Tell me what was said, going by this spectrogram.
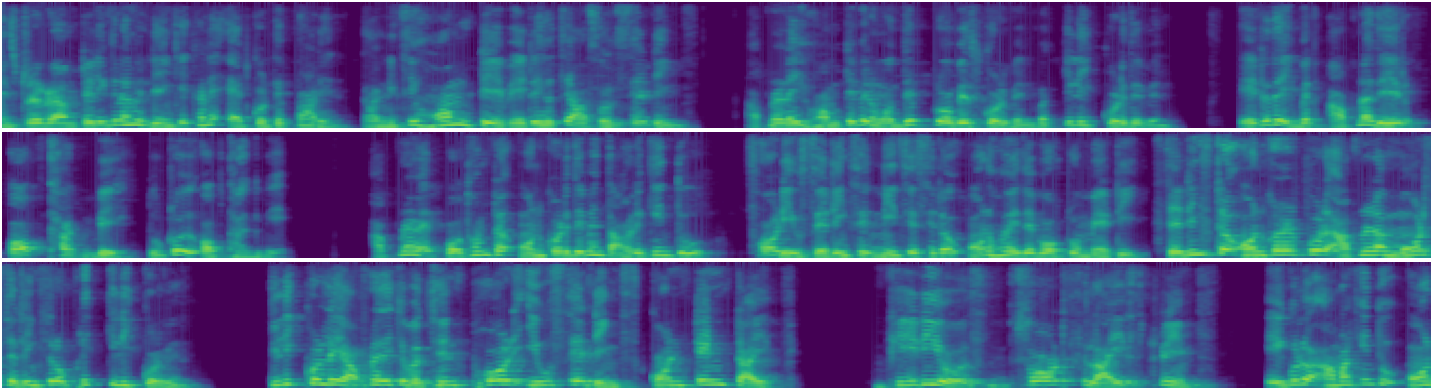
Instagram টেলিগ্রামের লিঙ্ক এখানে অ্যাড করতে পারেন। তার নিচে হোম টেপ এটাই হচ্ছে আসল সেটিংস আপনারা এই হোম টেপের মধ্যে প্রবেশ করবেন বা ক্লিক করে দেবেন। এটা দেখবেন আপনাদের অফ থাকবে, দুটোই অফ থাকবে। আপনারা প্রথমটা অন করে দেবেন, তাহলে কিন্তু ফর ইউ সেটিংস এর নিচে সেটা অন হয়ে যাবে অটোমেটিক সেটিংসটা অন করার পর আপনারা মোর সেটিংস এর উপরে ক্লিক করবেন। ক্লিক করলে আপনারা দেখতে পাচ্ছেন for you settings content type videos shorts live streams এগুলো আমার কিন্তু অন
